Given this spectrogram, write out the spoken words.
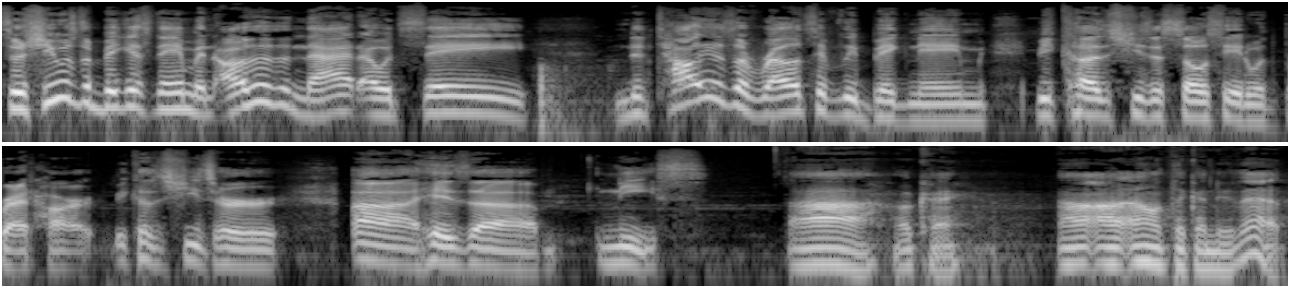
So she was the biggest name, and other than that, I would say Natalya's a relatively big name because she's associated with Bret Hart because she's her uh his uh niece. Ah, okay. I, I don't think I knew that.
